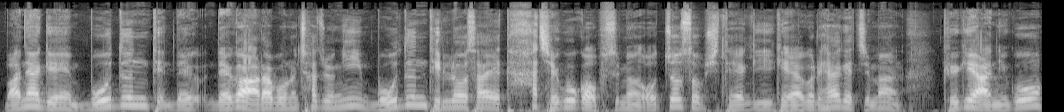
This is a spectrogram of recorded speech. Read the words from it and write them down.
만약에 모든 디, 내, 내가 알아보는 차종이 모든 딜러사에 다 재고가 없으면 어쩔 수 없이 대기 계약을 해야겠지만 그게 아니고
